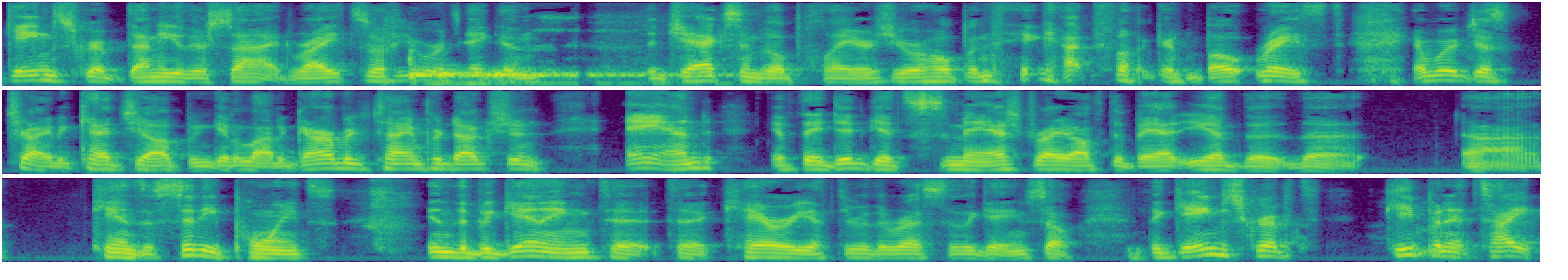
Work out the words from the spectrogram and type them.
game script on either side, right? So if you were taking the Jacksonville players, you were hoping they got fucking boat raced, and we're just trying to catch up and get a lot of garbage time production. And if they did get smashed right off the bat, you have the the uh, Kansas City points in the beginning to to carry you through the rest of the game. So the game script, keeping it tight,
